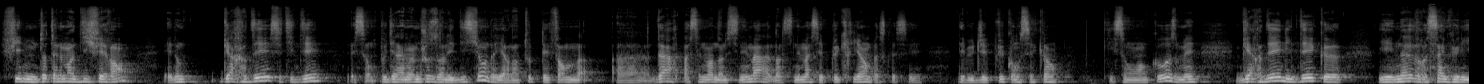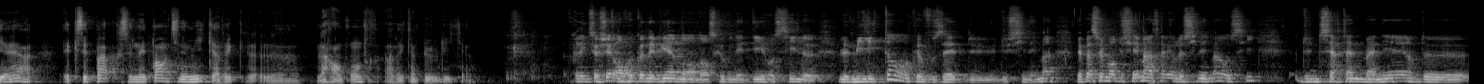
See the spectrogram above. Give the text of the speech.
films totalement différents. Et donc, garder cette idée, et on peut dire la même chose dans l'édition, d'ailleurs dans toutes les formes euh, d'art, pas seulement dans le cinéma. Dans le cinéma, c'est plus criant parce que c'est des budgets plus conséquents qui sont en cause, mais garder l'idée qu'il y ait une œuvre singulière et que, ce n'est pas antinomique avec la rencontre avec un public. On reconnaît bien dans, ce que vous venez de dire aussi le, militant que vous êtes du, cinéma, mais pas seulement du cinéma, à travers le cinéma aussi, d'une certaine manière de,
